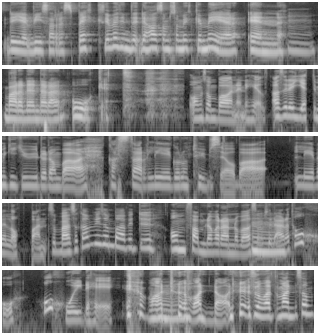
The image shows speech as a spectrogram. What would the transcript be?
det visar respekt. Jag vet inte, det har som så mycket mer än mm. bara den där oket. Om som barnen är helt, alltså det är jättemycket ljud och de bara kastar lego runt huset och bara lever loppan. Så, bara, så kan vi som bara vet du, omfamna varandra och vara som mm. sådär att hoho, hoho i det här mm. vardagen. som att man som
